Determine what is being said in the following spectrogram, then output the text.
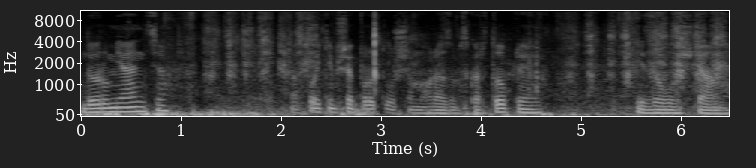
до рум'янця, а потім ще протушимо разом з картоплею і з овощами.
